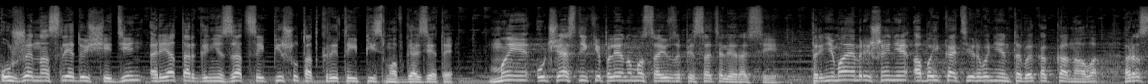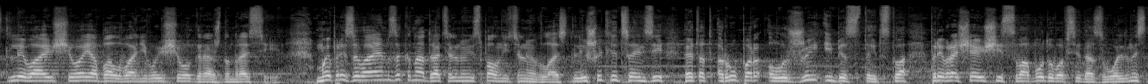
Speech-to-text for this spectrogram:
Уже на следующий день ряд организаций пишут открытые письма в газеты. Мы, участники Пленума Союза писателей России, принимаем решение о бойкотировании НТВ как канала, растлевающего и оболванивающего граждан России. Мы призываем законодательную и исполнительную власть лишить лицензии этот рупор лжи и бесстыдства, превращающий свободу во вседозволенность,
